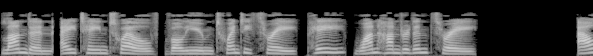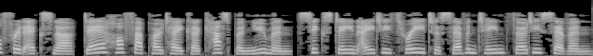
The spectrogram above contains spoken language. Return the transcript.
London, 1812, Volume 23, p. 103. Alfred Exner, Der Hofapotheker Caspar Neumann (1683–1737).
